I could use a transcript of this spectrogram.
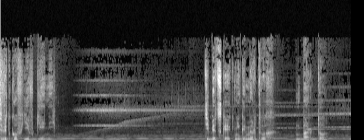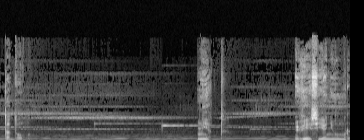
Цветков Евгений Тибетская книга мертвых Бардо Тадол Нет, весь я не умру.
